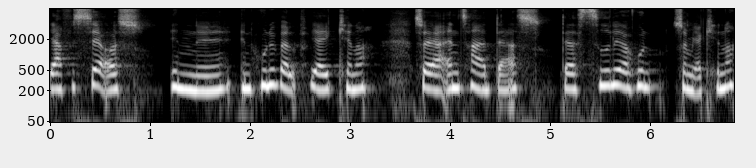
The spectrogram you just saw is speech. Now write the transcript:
jeg ser også en, øh, en hundevalp, jeg ikke kender, så jeg antager, at deres, deres tidligere hund, som jeg kender,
